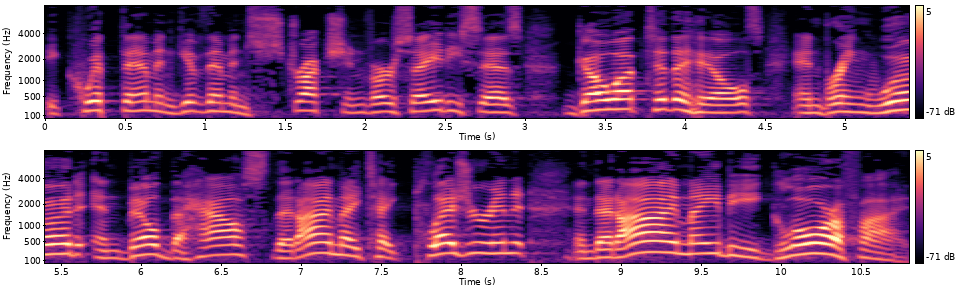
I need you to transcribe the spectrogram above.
equip them and give them instruction. Verse 8, he says, Go up to the hills and bring wood and build the house that I may take pleasure in it and that I may be glorified,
